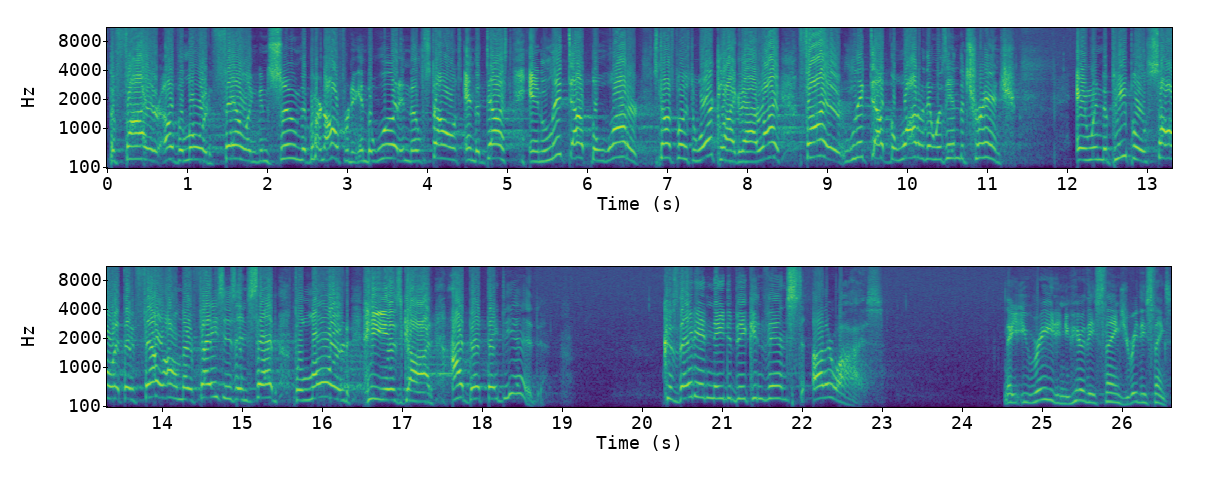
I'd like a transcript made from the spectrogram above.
The fire of the Lord fell and consumed the burnt offering and the wood and the stones and the dust and licked up the water. It's not supposed to work like that, right? Fire licked up the water that was in the trench. And when the people saw it, they fell on their faces and said, The Lord, He is God. I bet they did because they didn't need to be convinced otherwise. Now, you read and you hear these things, you read these things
